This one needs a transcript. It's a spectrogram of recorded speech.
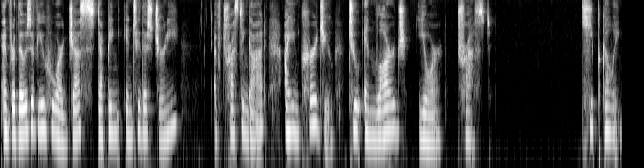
And for those of you who are just stepping into this journey of trusting God, I encourage you to enlarge your trust. Keep going.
